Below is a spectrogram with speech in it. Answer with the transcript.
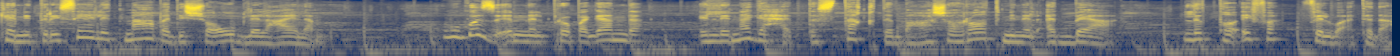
كانت رسالة معبد الشعوب للعالم وجزء من البروباغندا اللي نجحت تستقطب عشرات من الأتباع للطائفة في الوقت ده.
